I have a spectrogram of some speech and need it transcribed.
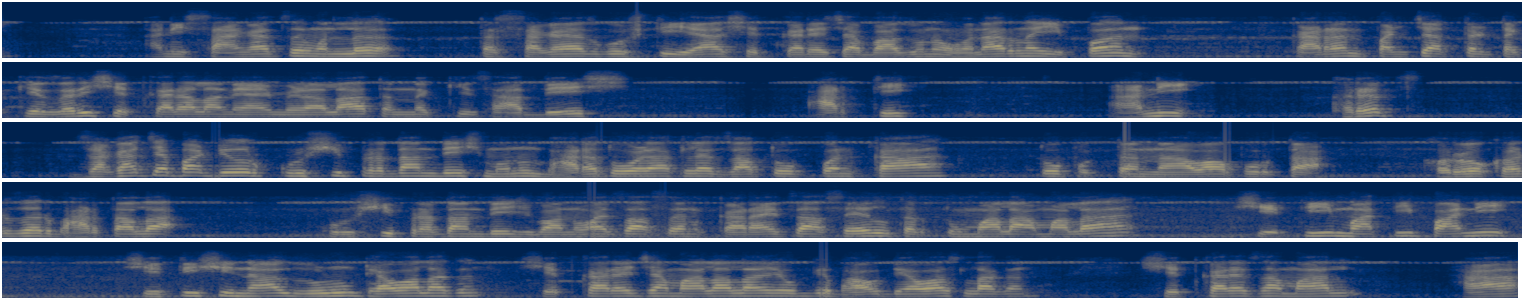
आणि सांगायचं म्हणलं तर सगळ्याच गोष्टी ह्या शेतकऱ्याच्या बाजूनं होणार नाही. पण कारण पंच्याहत्तर टक्के जरी शेतकऱ्याला न्याय मिळाला तर नक्कीच हा देश आर्थिक आणि खरंच जगाच्या पाठीवर कृषी प्रधान देश म्हणून भारत ओळखला जातो पण का तो फक्त नावापुरता? खरोखर जर भारताला कृषी प्रधान देश बनवायचा असेल करायचा असेल तर तुम्हाला आम्हाला शेती माती पाणी शेतीशी नाल जोडून ठेवा लागेल शेतकऱ्याच्या मालाला योग्य भाव द्यावाच लागन. शेतकऱ्याचा माल हा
